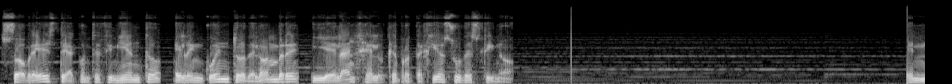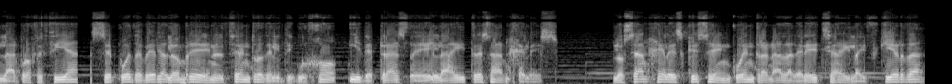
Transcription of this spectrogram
sobre este acontecimiento, el encuentro del hombre, y el ángel que protegió su destino. En la profecía, se puede ver al hombre en el centro del dibujo, y detrás de él hay tres ángeles. Los ángeles que se encuentran a la derecha y la izquierda,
